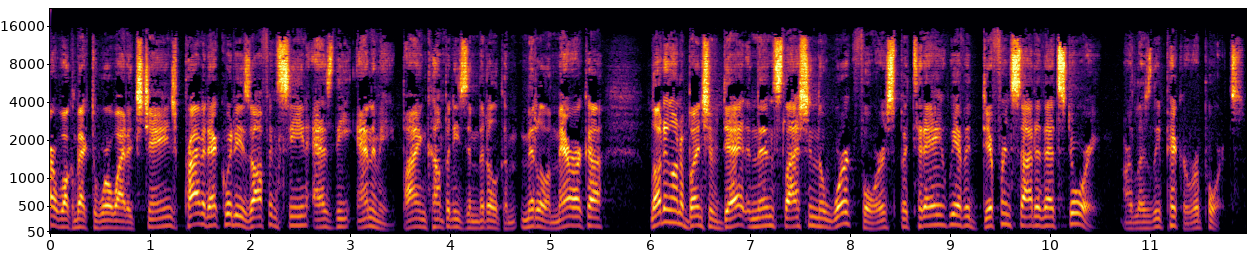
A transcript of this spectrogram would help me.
All right, welcome back to Worldwide Exchange. Private equity is often seen as the enemy, buying companies in middle, middle America, loading on a bunch of debt, and then slashing the workforce. But today we have a different side of that story. Our Leslie Picker reports.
